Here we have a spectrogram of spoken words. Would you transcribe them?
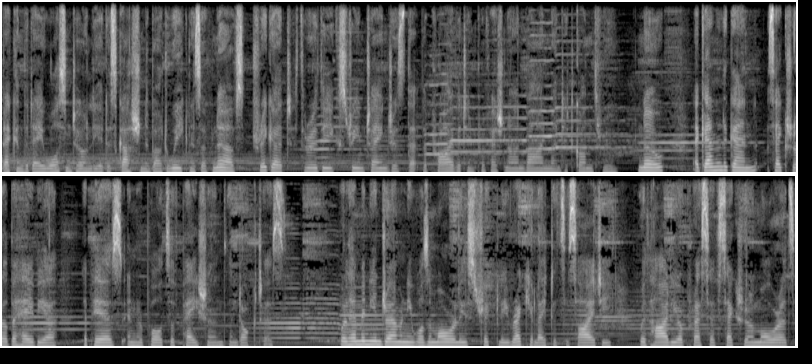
back in the day wasn't only a discussion about weakness of nerves triggered through the extreme changes that the private and professional environment had gone through. No, again and again, sexual behavior appears in reports of patients and doctors. Wilhelminian Germany was a morally strictly regulated society with highly oppressive sexual morals,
